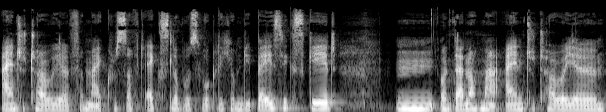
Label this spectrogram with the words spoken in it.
ein Tutorial für Microsoft Excel, wo es wirklich um die Basics geht. Mm, und dann nochmal ein Tutorial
